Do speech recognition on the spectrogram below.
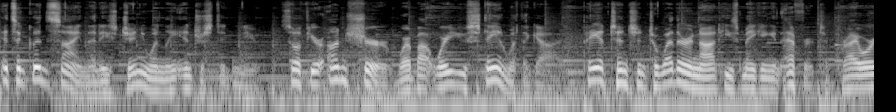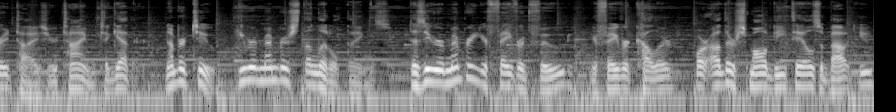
it's a good sign that he's genuinely interested in you. So if you're unsure about where you stand with a guy, pay attention to whether or not he's making an effort to prioritize your time together. Number two, he remembers the little things. Does he remember your favorite food, your favorite color, or other small details about you?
